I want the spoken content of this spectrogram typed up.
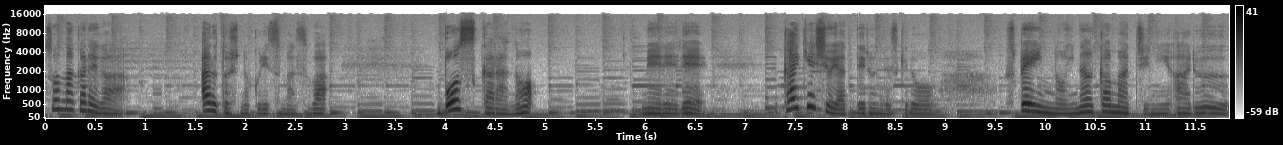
そんな彼がある年のクリスマスはボスからの命令で会計士をやってるんですけどスペインの田舎町にある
